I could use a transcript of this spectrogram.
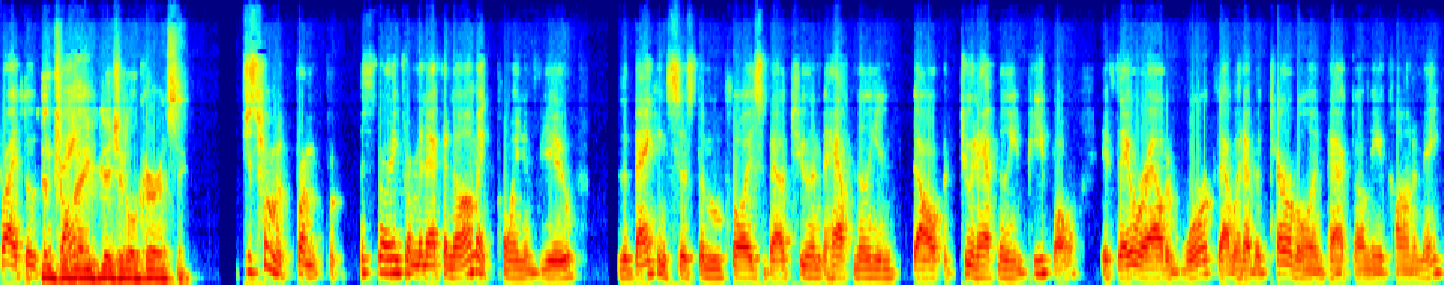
Right. The, Central the bank, bank, digital currency. Just from a, from starting from an economic point of view, the banking system employs about two and a half million two and a half million people. If they were out of work, that would have a terrible impact on the economy.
